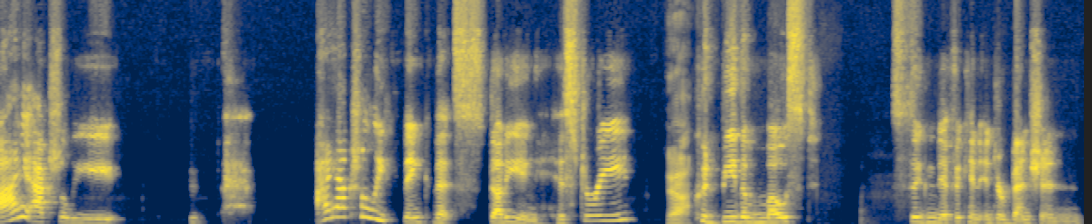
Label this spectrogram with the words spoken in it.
I actually I actually think that studying history yeah. could be the most significant intervention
